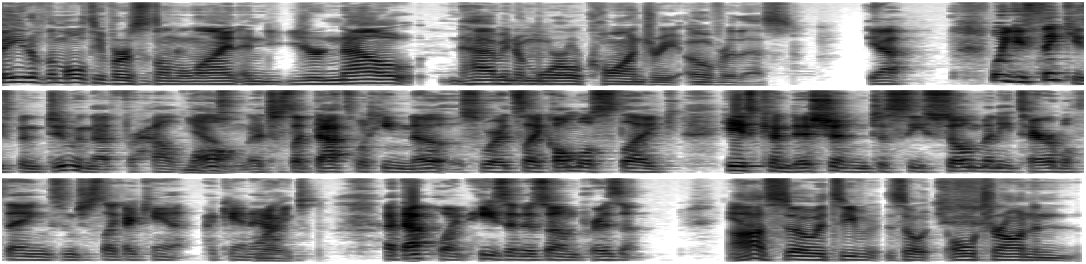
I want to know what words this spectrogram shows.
fate of the multiverse is on the line, and you're now having mm-hmm. a moral quandary over this. Yeah, Well, you think he's been doing that for how Yes. long? It's just like that's what he knows. Where it's like almost like he's conditioned to see so many terrible things and just like I can't, I can't act. Right. At that point, he's in his own prison. Yeah. Ah, so it's even so Ultron and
